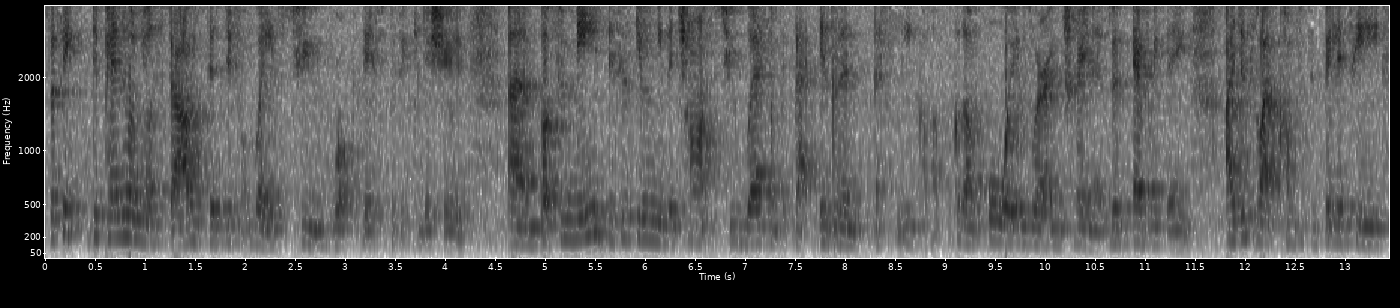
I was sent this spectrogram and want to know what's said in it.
So I think depending on your style there's different ways to rock this particular shoe. Um, but for me this is giving me the chance to wear something that isn't a sneaker because I'm always wearing trainers with everything. I just like comfortability.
